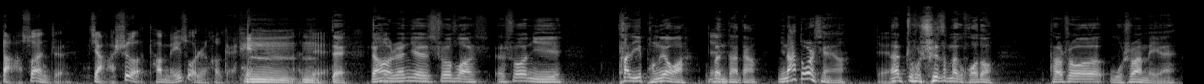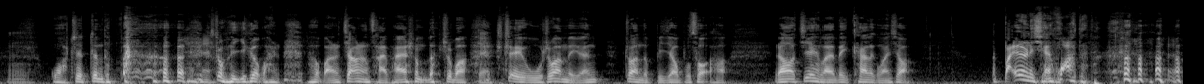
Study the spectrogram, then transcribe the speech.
打算着假设他没做任何改变。嗯嗯对对。然后人家说老师说你他的一朋友啊问他当你拿多少钱啊？对啊，主持这么个活动。他说五十万美元，嗯哇，这真的 这么一个晚上，晚上加上彩排什么的，是吧？对，这五十万美元赚的比较不错哈。然后接下来的开了个玩笑，白人的钱花的呢，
